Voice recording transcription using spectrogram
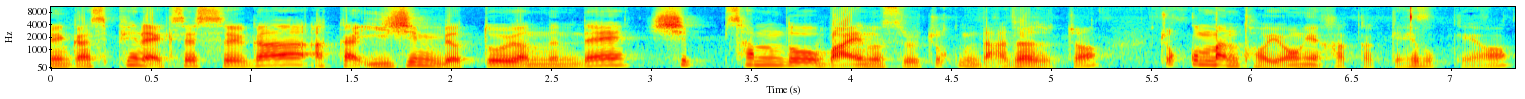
그러니까 스핀 액세스가 아까 20 몇 도였는데 13도 마이너스로 조금 낮아졌죠. 조금만 더 0에 가깝게 해볼게요.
